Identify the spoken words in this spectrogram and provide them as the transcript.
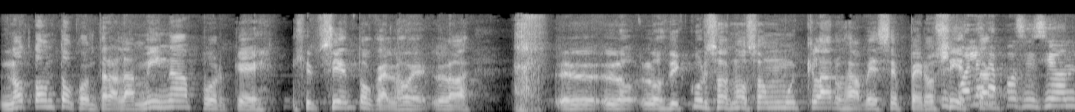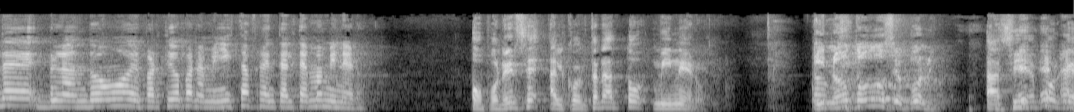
No tonto contra la mina porque siento que los discursos no son muy claros a veces, pero sí. ¿Y cuál es la posición de Blandón o del Partido Panameñista frente al tema minero? Oponerse al contrato minero. Y no todos se oponen. Así es porque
